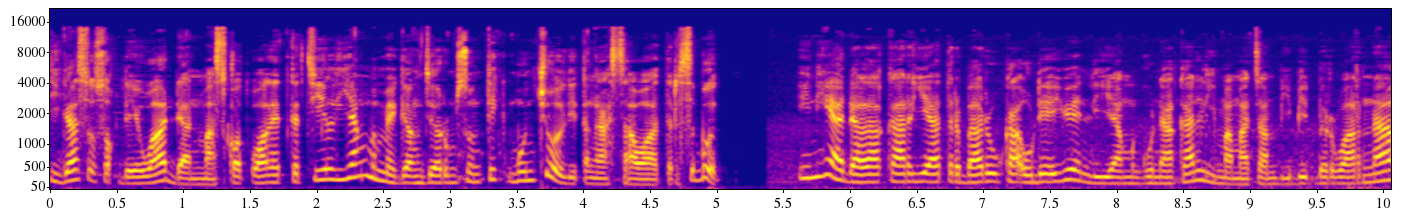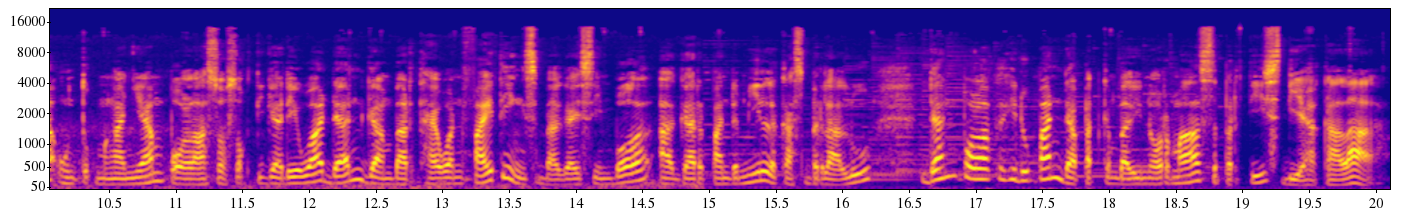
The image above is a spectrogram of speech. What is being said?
Tiga sosok dewa dan maskot walet kecil yang memegang jarum suntik muncul di tengah sawah tersebut. Ini adalah karya terbaru KUD Yuanli yang menggunakan lima macam bibit berwarna untuk menganyam pola sosok tiga dewa dan gambar Taiwan Fighting sebagai simbol agar pandemi lekas berlalu dan pola kehidupan dapat kembali normal seperti sedia kala.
